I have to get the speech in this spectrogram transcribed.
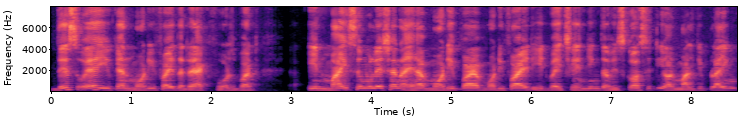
this way you can modify the drag force but in my simulation i have modified modified it by changing the viscosity or multiplying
